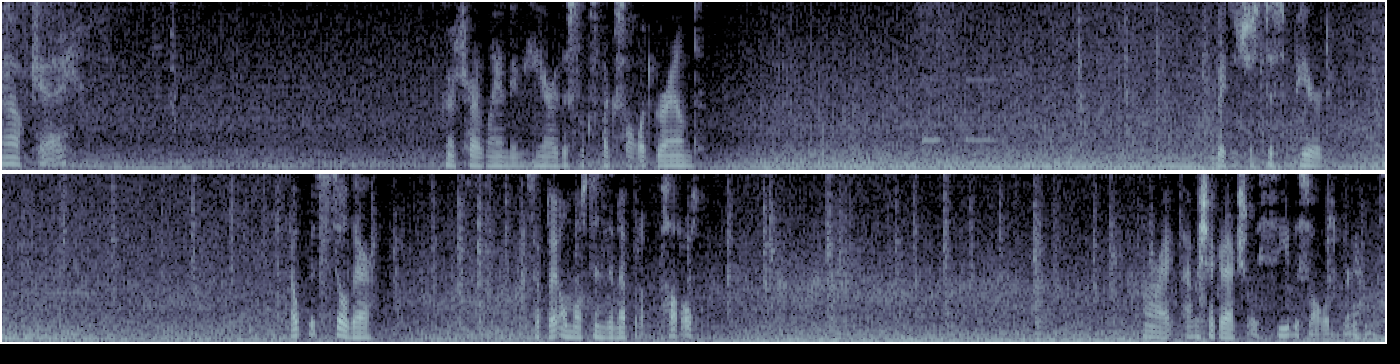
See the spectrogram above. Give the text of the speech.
Okay. I'm gonna try landing here. This looks like solid ground. Wait, it just disappeared. Nope, it's still there. Except I almost ended up in a puddle. Alright, I wish I could actually see the solid ground.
